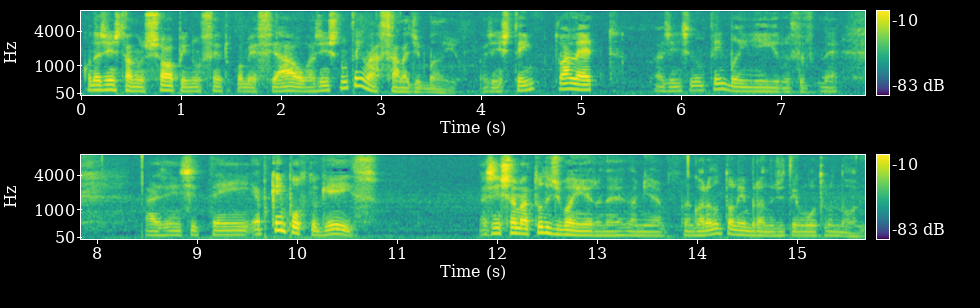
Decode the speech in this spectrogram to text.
Quando a gente está no shopping, num centro comercial, a gente não tem lá sala de banho. A gente tem toalete. A gente não tem banheiros, né? A gente tem. É porque em português a gente chama tudo de banheiro, né? Na minha. Agora eu não tô lembrando de ter um outro nome.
